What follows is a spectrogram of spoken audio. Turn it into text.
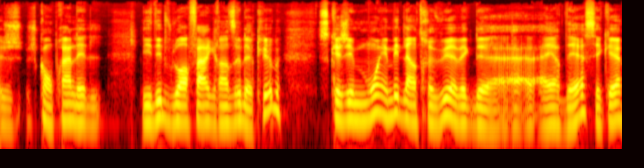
Je, je comprends l'idée de vouloir faire grandir le club. Ce que j'ai moins aimé de l'entrevue avec de, à, à RDS, c'est que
